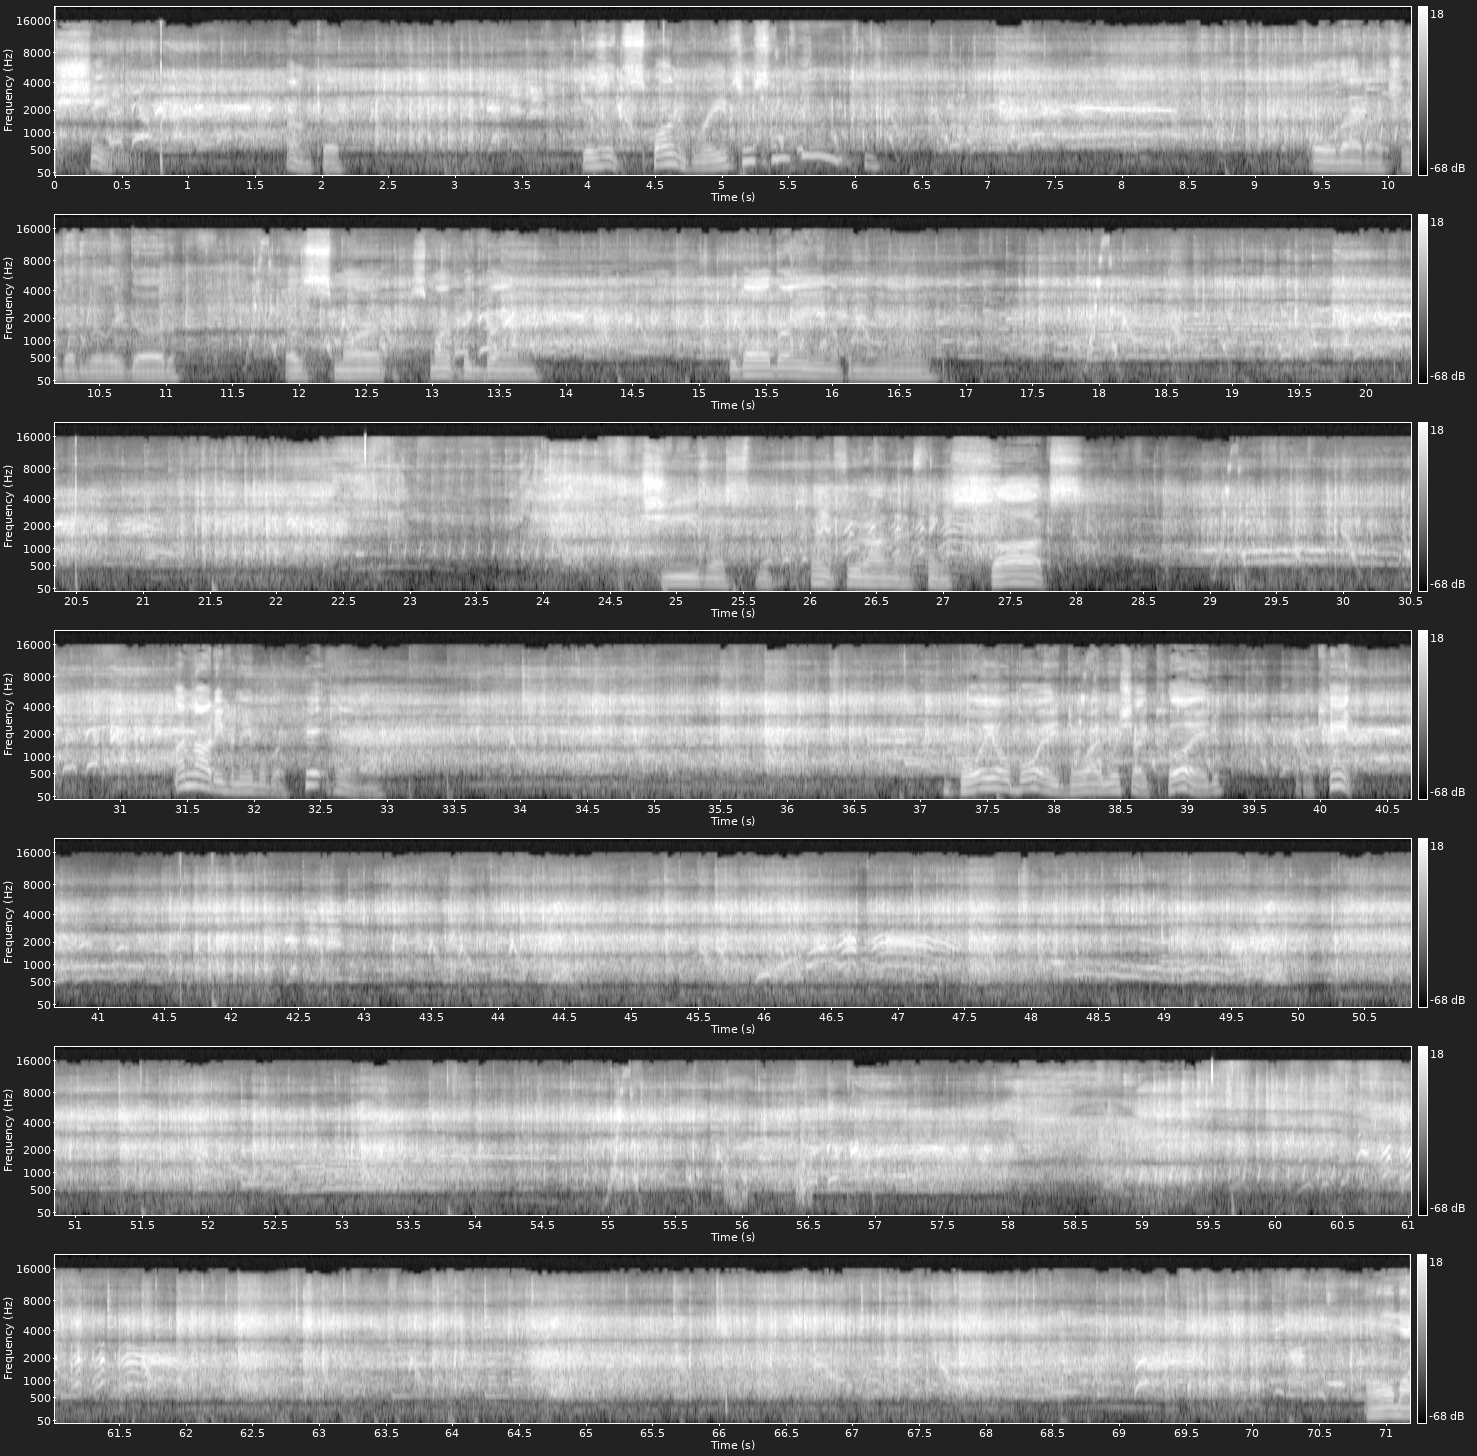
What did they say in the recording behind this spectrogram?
Shit. I don't care. Does it spawn graves or something? Oh, that actually did really good. That was smart. Smart big brain. Big old brain up in here. Jesus, the plant food on that thing sucks. I'm not even able to hit him. Boy, oh boy, do I wish I could. But I can't.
